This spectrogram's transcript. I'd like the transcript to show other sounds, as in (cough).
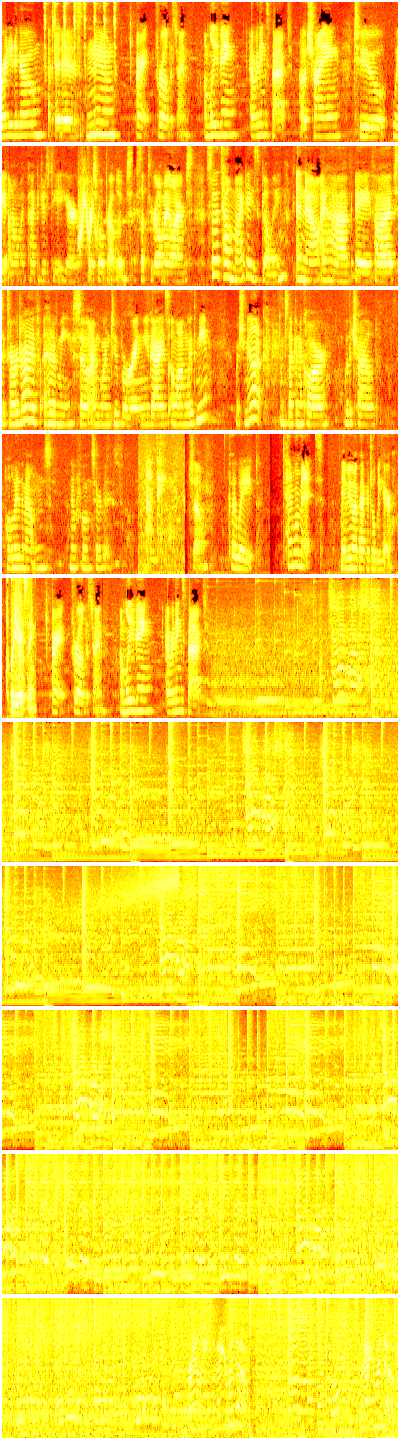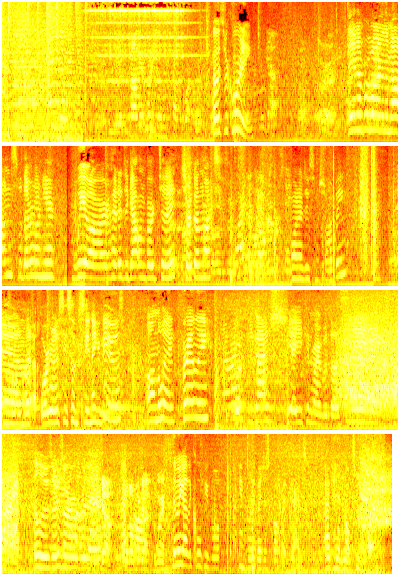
ready to go. It is noon. All right, for all this time. I'm leaving, everything's packed. I was trying to wait on all my packages to get here. First world problems. I slept through all my alarms. So that's how my day's going. And now I have a five, six hour drive ahead of me. So I'm going to bring you guys along with me. Wish me luck. I'm stuck in the car with a child all the way to the mountains. No phone service. Nothing. So if I wait 10 more minutes, maybe my package will be here. What do you guys think? All right, for all this time. I'm leaving, everything's packed. Oh, it's recording. Yeah. Day number one in the mountains with everyone here. We are headed to Gatlinburg today. The Shark Unlocked. I want to do some shopping. And we're going to see some scenic views on the way. Brantley. you guys. Yeah, you can ride with us. Yeah. Alright. The losers are over there. Yeah, hold on, we car. got Dwayne. Then we got the cool people. I Can't believe I just called my parents. I've hit an ultimate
